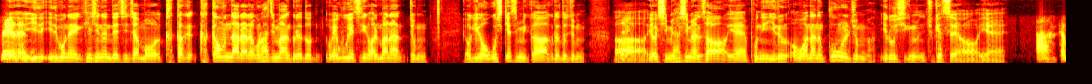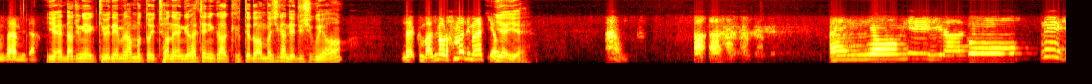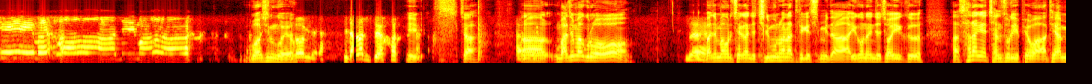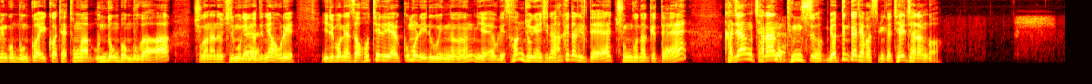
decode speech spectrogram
네, 예, 네. 일, 일본에 계시는데 진짜 뭐 가까, 가까운 나라라고는 하지만 그래도 외국에 있으니까 얼마나 좀 여기가 오고 싶겠습니까? 그래도 좀 어, 네. 열심히 하시면서 예 본인 이룬 원하는 꿈을 좀 이루시면 좋겠어요. 예. 아 감사합니다. 예, 나중에 기회 되면 한번 또 전화 연결할 테니까 그때도 한번 시간 내주시고요. 네 그럼 마지막으로 한 마디만 할게요. 예, 예. 아, 아. 안녕이라고 내게 말 하지 마. 뭐 하시는 거예요? 죄송합니다. 잘라주세요. 예. 자, 어, 마지막으로 네. 마지막으로 제가 이제 질문 하나 드리겠습니다. 이거는 이제 저희 그 아, 사랑의 잔소리 회와 대한민국 문과이과 대통합 운동본부가 주관하는 질문이거든요. 우리 일본에서 호텔리아의 꿈을 이루고 있는 예, 우리 선종현 씨는 학교 다닐 때 중고등학교 때 가장 잘한 네. 등수 몇 등까지 해봤습니까? 제일 잘한 거.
